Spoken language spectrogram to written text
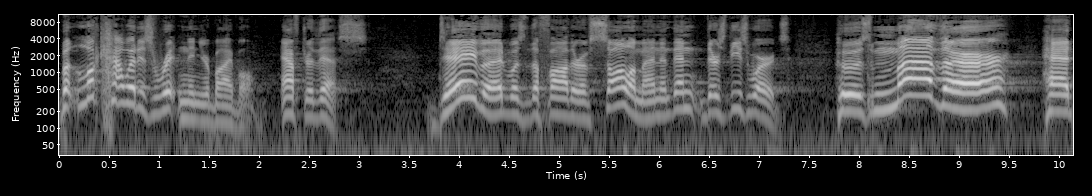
But look how it is written in your Bible after this. David was the father of Solomon, and then there's these words whose mother had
